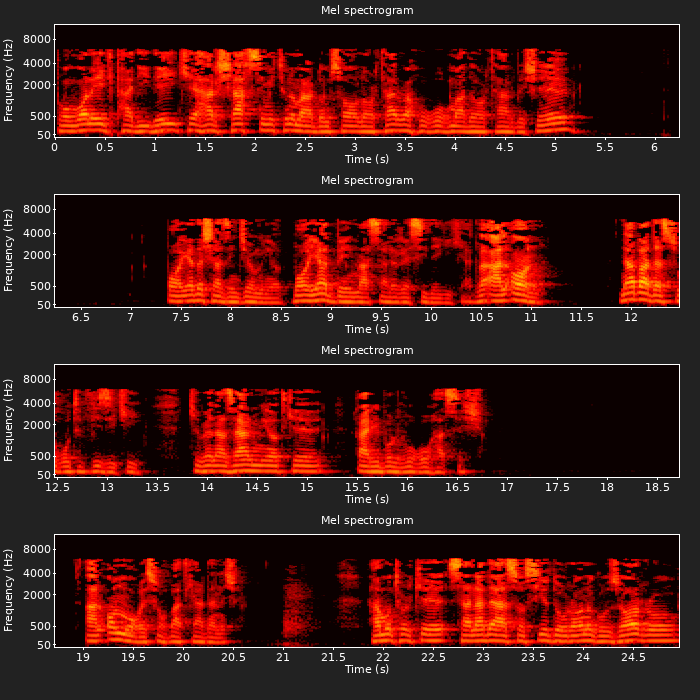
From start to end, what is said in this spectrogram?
به عنوان یک پدیده ای که هر شخصی می‌تونه مردم سالارتر و حقوق مدارتر بشه بایدش از اینجا میاد. باید به این مسئله رسیدگی کرد. و الان نه بعد از سقوط فیزیکی که به نظر میاد که قریب الوقوع هستش. الان موقع صحبت کردنشه. همونطور که سند اساسی دوران گذار رو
